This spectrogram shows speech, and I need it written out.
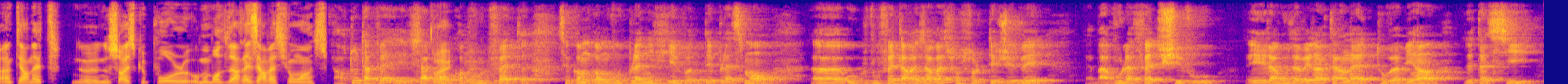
internet, ne, serait-ce que pour au moment de la réservation. Hein. Alors tout à fait. Et ça quand, quand vous le faites, c'est comme quand vous planifiez votre déplacement ou que vous faites la réservation sur le TGV eh ben, vous la faites chez vous. Et là, vous avez l'internet, tout va bien, vous êtes assis,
